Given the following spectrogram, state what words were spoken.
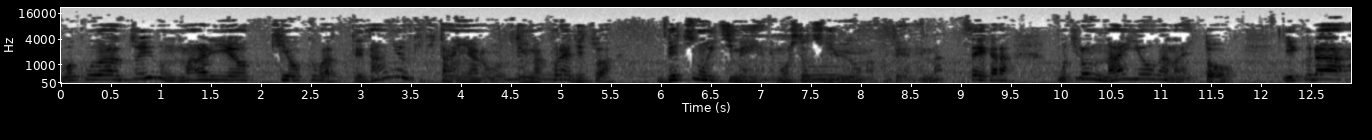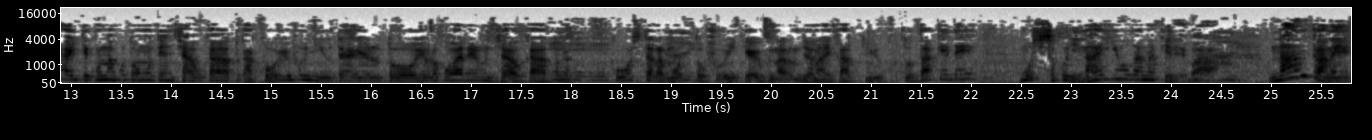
僕は随分周りを気を配って何を聞きたいんやろうっていうのはこれは実は別の一面やねもう一つ重要なことやねんな。せやからもちろん内容がないといくら相手こんなこと思ってんちゃうかとかこういうふうに言ってあげると喜ばれるんちゃうかとか、こうしたらもっと雰囲気が良くなるんじゃないかということだけでもしそこに内容がなければ、なんかね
